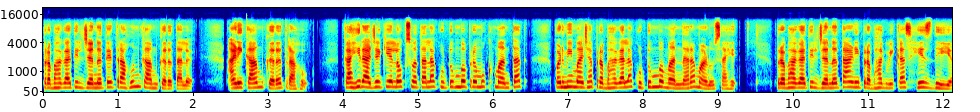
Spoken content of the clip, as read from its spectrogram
प्रभागातील जनतेत राहून काम करत आलोय. आणि काम करत राहो. काही राजकीय लोक स्वतःला कुटुंब प्रमुख मानतात पण मी माझ्या प्रभागाला कुटुंब मानणारा माणूस आहे. प्रभागातील जनता आणि प्रभाग विकास हेच ध्येय.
